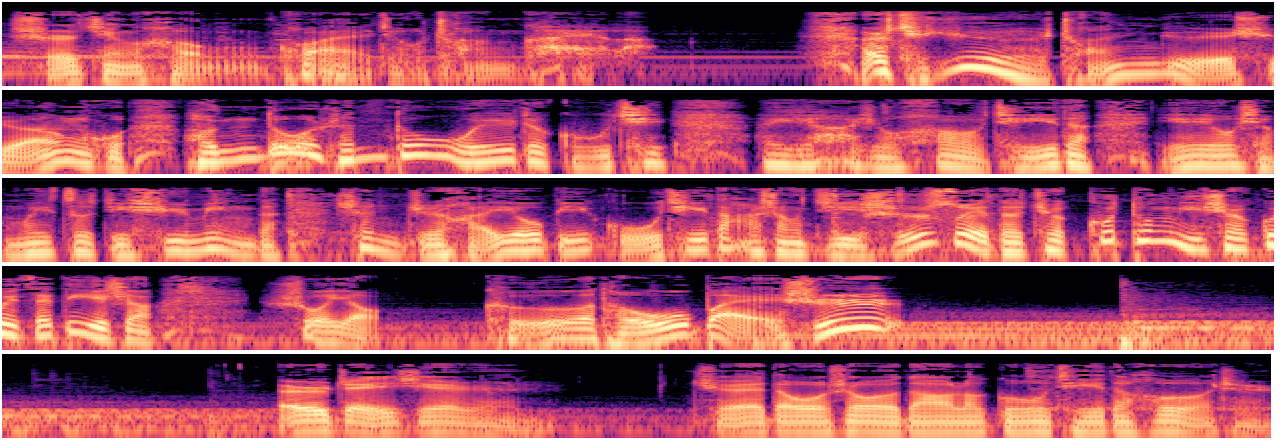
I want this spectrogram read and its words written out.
事情很快就传开了，而且越传越玄乎。很多人都围着古七，哎呀，有好奇的，也有想为自己续命的，甚至还有比古七大上几十岁的，却扑通一下跪在地上，说要磕头拜师。而这些人，却都受到了古七的呵斥。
